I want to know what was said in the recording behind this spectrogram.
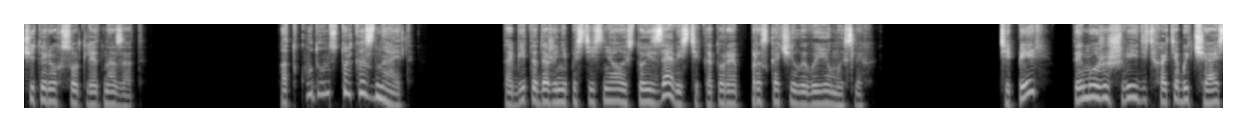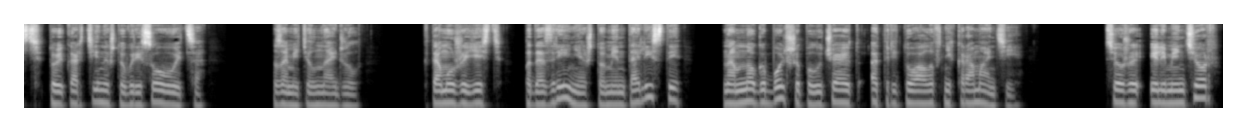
400 лет назад. Откуда он столько знает? Табита даже не постеснялась той зависти, которая проскочила в ее мыслях. «Теперь ты можешь видеть хотя бы часть той картины, что вырисовывается», — заметил Найджел. «К тому же есть подозрение, что менталисты намного больше получают от ритуалов некромантии. Все же элементер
